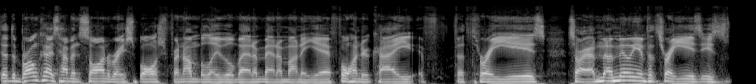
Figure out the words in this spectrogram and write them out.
that the Broncos haven't signed Reece Walsh for an unbelievable amount, amount of money. Yeah, 400k for three years. Sorry, a million for three years is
